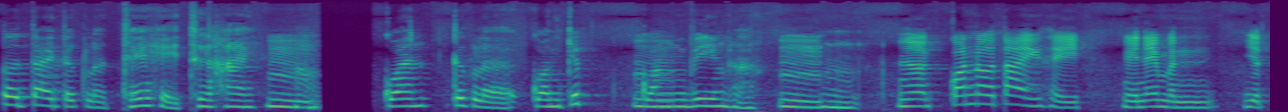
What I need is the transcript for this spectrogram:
Ơ tại tức là thế hệ thứ hai. ừ. Quan tức là quan chức, Ừ. quan viên hả? Ừ. Ừ. À, quan ơ tay thì ngày nay mình dịch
